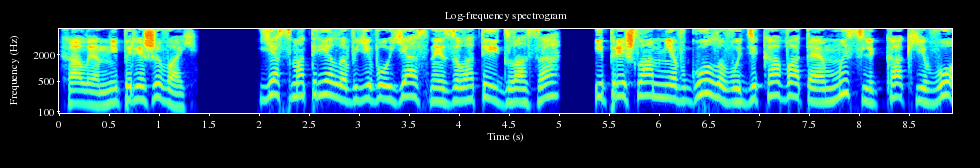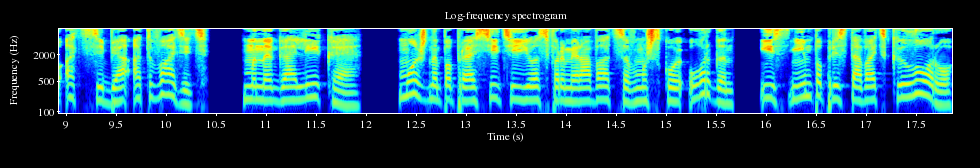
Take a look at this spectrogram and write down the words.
«Хален, не переживай». Я смотрела в его ясные золотые глаза, и пришла мне в голову диковатая мысль, как его от себя отвадить. Многоликая. Можно попросить ее сформироваться в мужской орган и с ним поприставать к Илору,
